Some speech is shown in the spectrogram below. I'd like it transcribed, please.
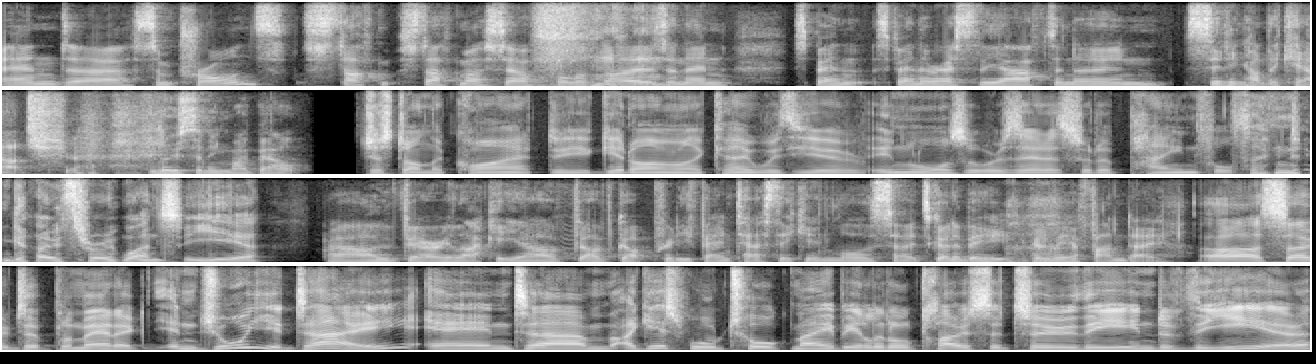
and uh, some prawns. Stuff stuff myself full of those, and then spend spend the rest of the afternoon sitting on the couch, loosening my belt. Just on the quiet, do you get on okay with your in laws, or is that a sort of painful thing to go through once a year? Uh, I'm very lucky. I've, I've got pretty fantastic in-laws, so it's going to be going to be a fun day. Ah, so diplomatic. Enjoy your day, and um, I guess we'll talk maybe a little closer to the end of the year.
